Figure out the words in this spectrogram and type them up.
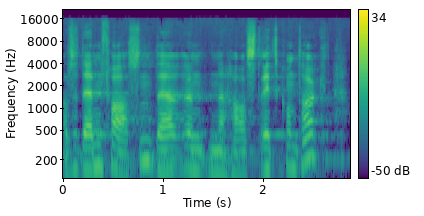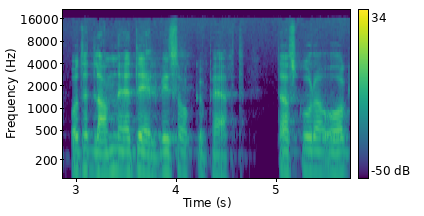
Altså den fasen der en har stridskontakt, og at landet er delvis okkupert. Der skulle det òg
